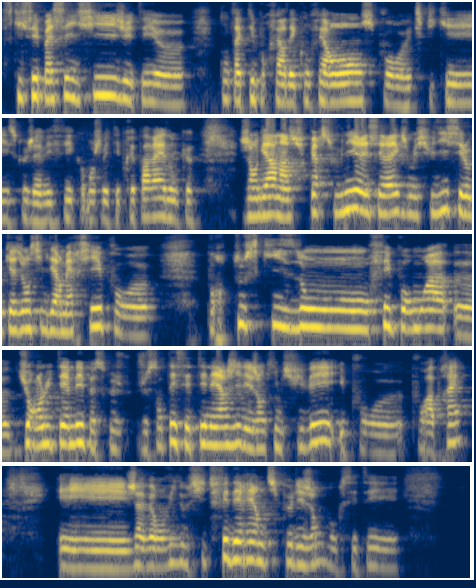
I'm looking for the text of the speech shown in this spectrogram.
ce qui s'est passé ici. J'ai été euh, contactée pour faire des conférences, pour expliquer ce que j'avais fait, comment je m'étais préparée. Donc j'en garde un super souvenir et c'est vrai que je me suis dit c'est l'occasion aussi de les remercier pour pour tout ce qu'ils ont fait pour moi durant l'UTMB parce que je, sentais cette énergie des gens qui me suivaient et pour pour après. Et j'avais envie aussi de fédérer un petit peu les gens. Donc c'était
